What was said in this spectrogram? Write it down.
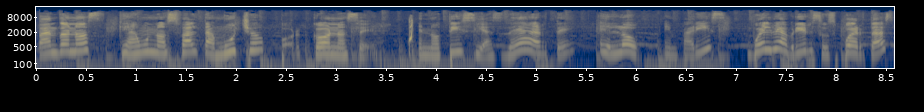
dándonos que aún nos falta mucho por conocer. En noticias de arte, el Louvre en París vuelve a abrir sus puertas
